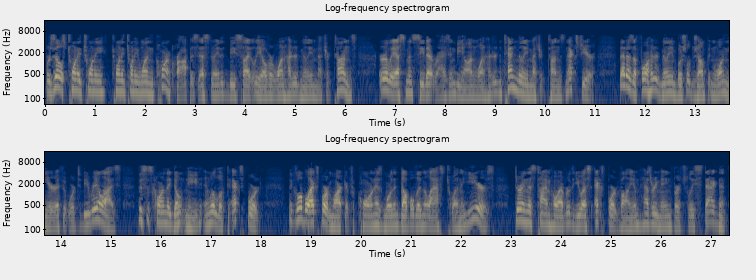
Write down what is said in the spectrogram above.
Brazil's 2020-2021 corn crop is estimated to be slightly over 100 million metric tons. Early estimates see that rising beyond 110 million metric tons next year. That is a 400 million bushel jump in one year if it were to be realized. This is corn they don't need and will look to export. The global export market for corn has more than doubled in the last 20 years. During this time, however, the U.S. export volume has remained virtually stagnant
